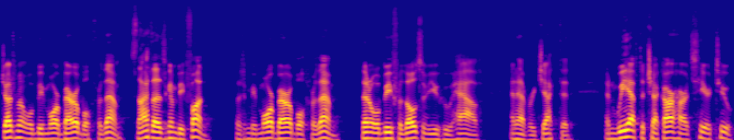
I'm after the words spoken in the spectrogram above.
judgment will be more bearable for them. It's not that it's going to be fun, but it's going to be more bearable for them than it will be for those of you who have and have rejected. And we have to check our hearts here too.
